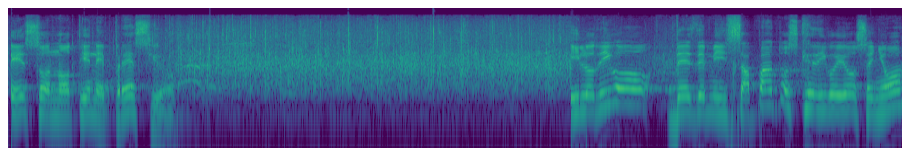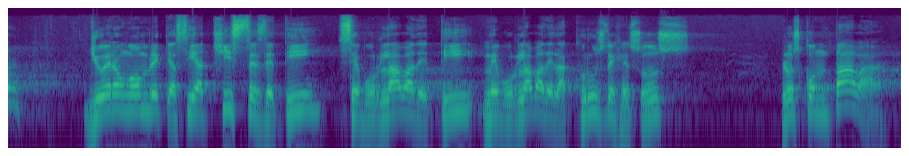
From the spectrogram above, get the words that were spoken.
Eso no tiene precio. Y lo digo desde mis zapatos que digo yo, Señor, yo era un hombre que hacía chistes de ti, se burlaba de ti, me burlaba de la cruz de Jesús, los contaba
